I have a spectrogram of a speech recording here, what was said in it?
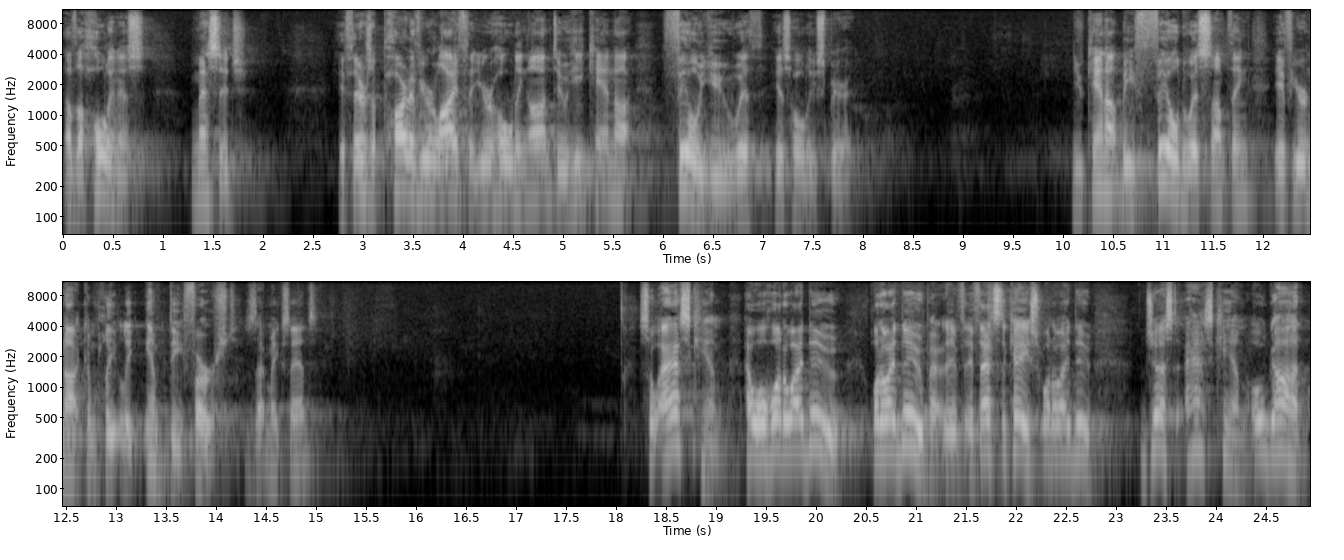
of the holiness message. If there's a part of your life that you're holding on to, he cannot fill you with his Holy Spirit. You cannot be filled with something if you're not completely empty first. Does that make sense? So ask him, well, what do I do? What do I do? If, if that's the case, what do I do? Just ask him, oh God,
